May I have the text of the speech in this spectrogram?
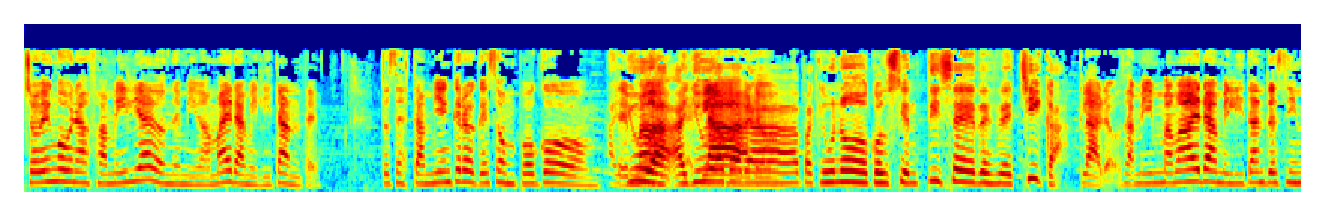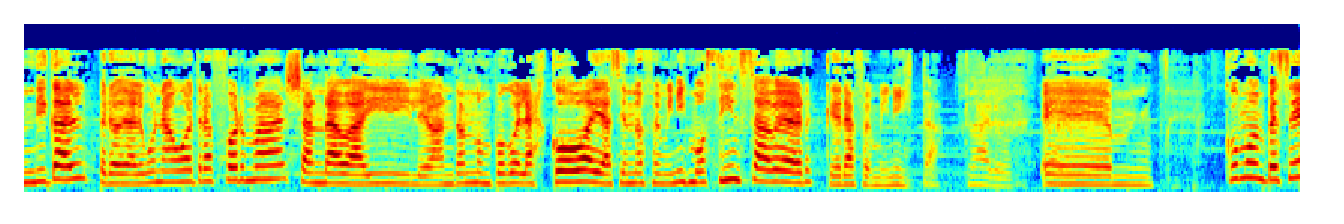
yo vengo de una familia donde mi mamá era militante. Entonces también creo que eso un poco... Ayuda, ayuda claro. para, para que uno concientice desde chica. Claro, o sea, mi mamá era militante sindical, pero de alguna u otra forma ya andaba ahí levantando un poco la escoba y haciendo feminismo sin saber que era feminista. Claro. Eh, ¿Cómo empecé?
